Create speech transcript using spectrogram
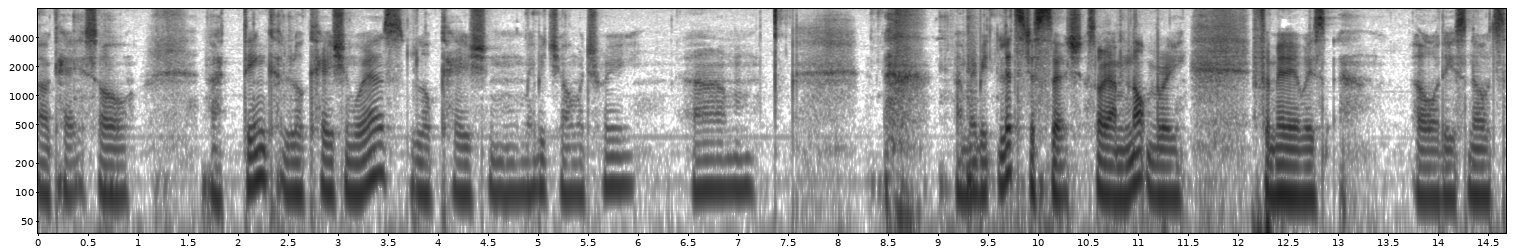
Okay, so I think location, where's location? Maybe geometry. Um, uh, maybe let's just search. Sorry, I'm not very familiar with all these nodes.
